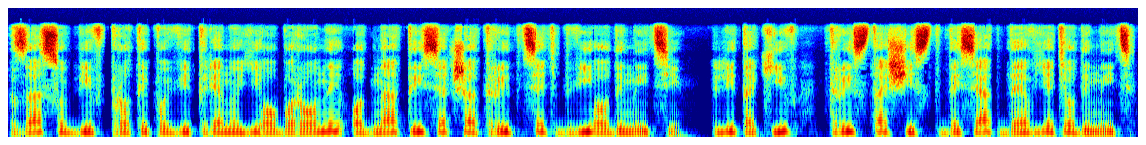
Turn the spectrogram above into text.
засобів протиповітряної оборони 1032 одиниці, літаків 369 одиниць,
